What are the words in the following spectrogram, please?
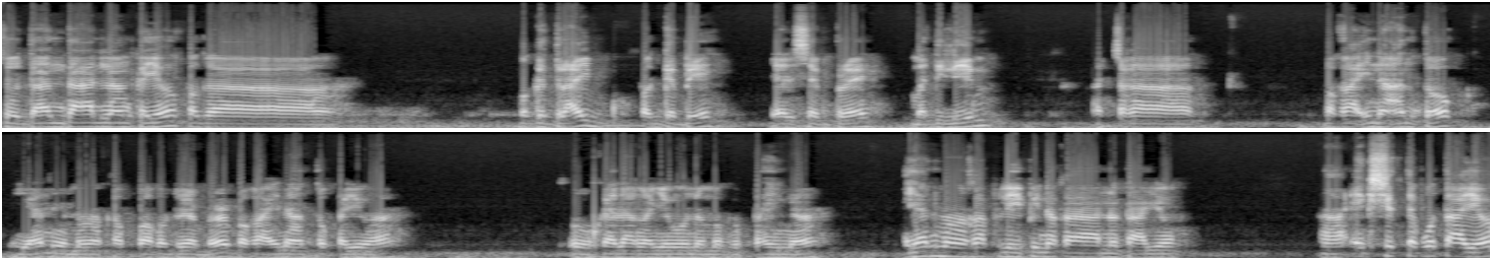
So dahan-dahan lang kayo pag uh, mag-drive pag gabi. Dahil siyempre madilim at saka baka inaantok. Yan, yung mga kapwa ko driver, baka inaantok kayo ha. So kailangan nyo muna magpahinga. Ayan mga kapilipi, naka ano tayo. Ah, exit na po tayo.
